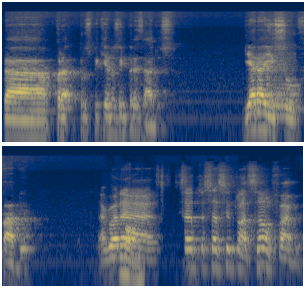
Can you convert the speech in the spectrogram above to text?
para os pequenos empresários. E era isso, Fábio. Agora, essa, essa, situação, Fábio,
